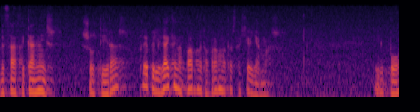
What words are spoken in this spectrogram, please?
Δεν θα έρθει κανείς σωτήρας, πρέπει λιγάκι να πάρουμε τα πράγματα στα χέρια μας. Λοιπόν,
